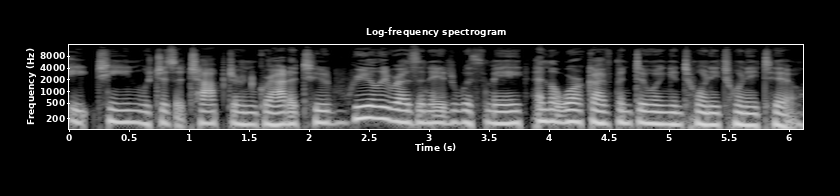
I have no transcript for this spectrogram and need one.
18, which is a chapter in gratitude, really resonated with me and the work I've been doing in 2022.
